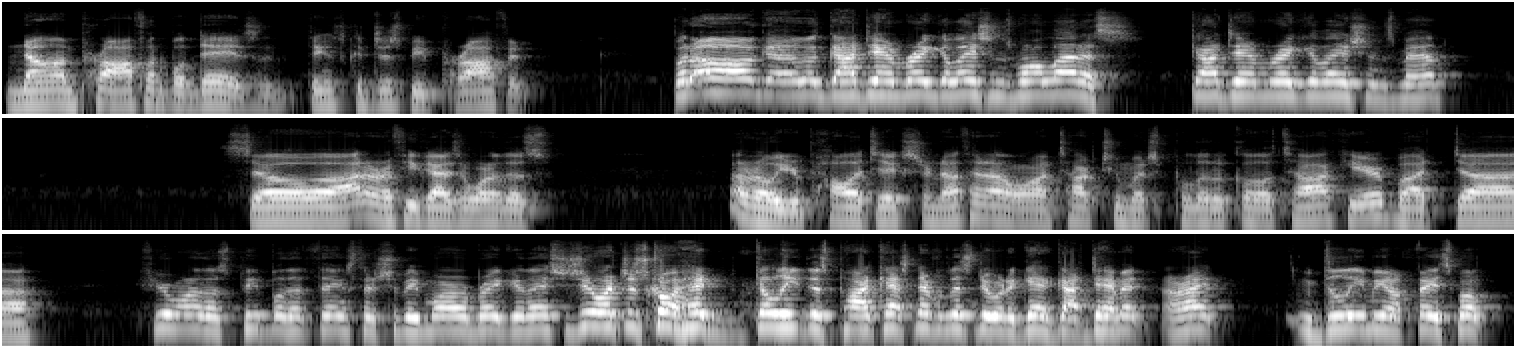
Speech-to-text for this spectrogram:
non-profitable days. Things could just be profit. But oh, goddamn regulations won't let us. Goddamn regulations, man. So uh, I don't know if you guys are one of those. I don't know your politics or nothing. I don't want to talk too much political talk here, but uh, if you're one of those people that thinks there should be more regulations, you know what? Just go ahead and delete this podcast. Never listen to it again. God damn it! All right. Delete me on Facebook.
